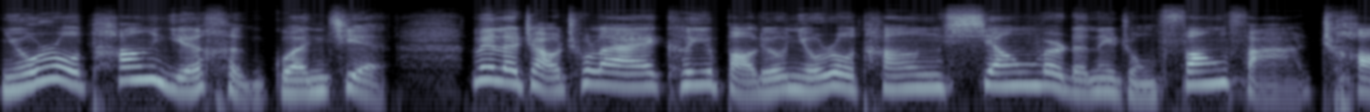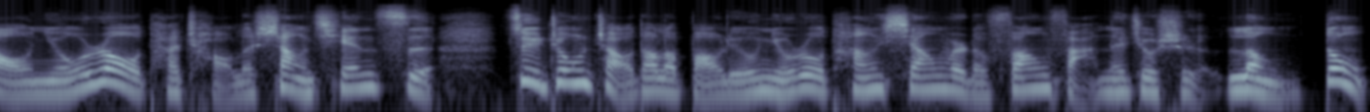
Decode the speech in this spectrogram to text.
牛肉汤也很关键。为了找出来可以保留牛肉汤香味的那种方法，炒牛肉他炒了上千次，最终找到了保留牛肉汤香味的方法，那就是冷冻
